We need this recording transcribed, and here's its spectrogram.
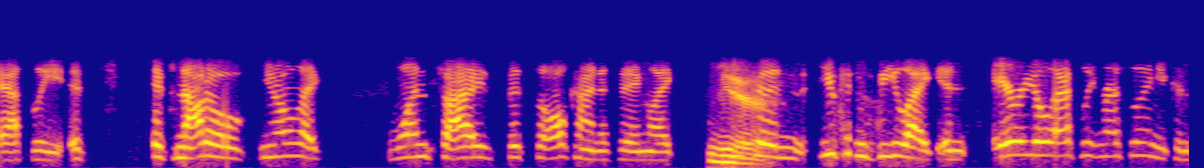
athlete. It's it's not a you know like one size fits all kind of thing. Like you can you can be like an aerial athlete in wrestling. You can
